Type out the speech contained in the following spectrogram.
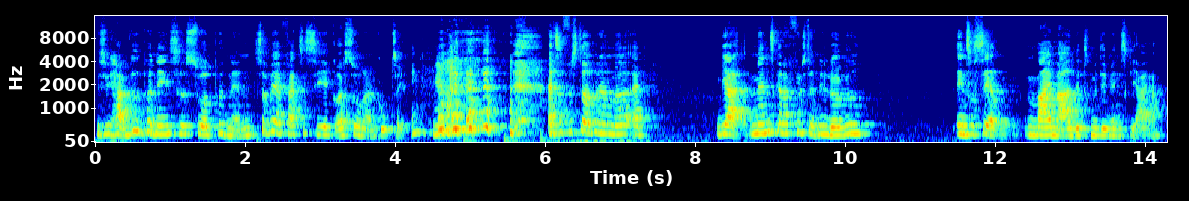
hvis vi har hvid på den ene side og sort på den anden, så vil jeg faktisk sige, at gråzone er en god ting. Ikke? Ja. altså forstået på den måde, at ja, mennesker, der er fuldstændig lukket, interesserer mig meget lidt med det menneske, jeg er.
